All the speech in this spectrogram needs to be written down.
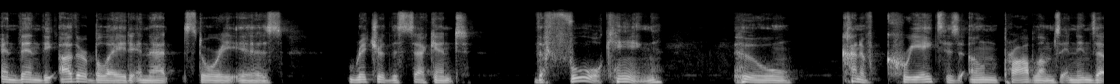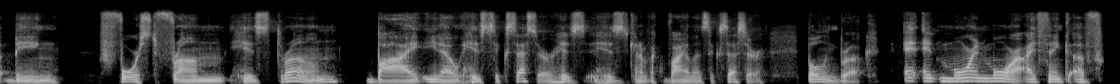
And then the other blade in that story is Richard II, the fool king, who kind of creates his own problems and ends up being forced from his throne by you know his successor his his kind of like violent successor bolingbroke and, and, more and more, I think of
